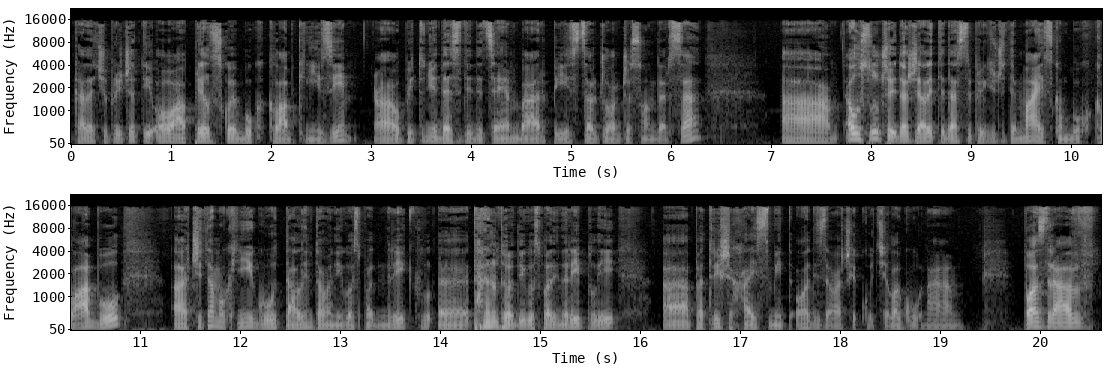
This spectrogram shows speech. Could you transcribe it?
kada ću pričati o aprilskoj Book Club knjizi. Uh, u pitanju je 10. decembar pisca Georgea Saundersa. Uh, a u slučaju da želite da se priključite majskom Book Clubu, uh, čitamo knjigu Talentovani gospodin, Rick, uh, Talentovani gospodin Ripley uh, Patricia Highsmith od izdavačke kuće Laguna. Pozdrav!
